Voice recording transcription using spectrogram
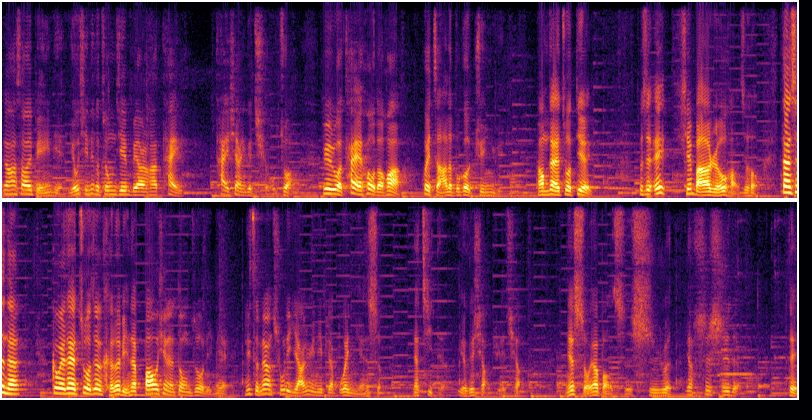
让它稍微扁一点，尤其那个中间不要让它太太像一个球状，因为如果太厚的话，会炸得不够均匀。好，我们再来做第二个，就是哎，先把它揉好之后，但是呢，各位在做这个可乐饼在包馅的动作里面，你怎么样处理洋芋泥比较不会粘手？要记得有个小诀窍，你的手要保持湿润，要湿湿的。对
